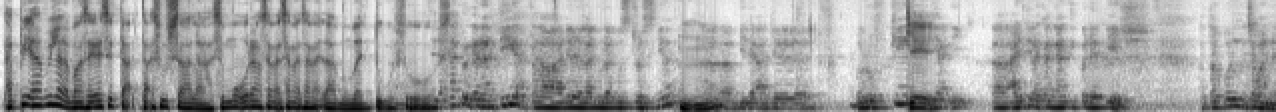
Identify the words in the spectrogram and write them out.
tapi alhamdulillah bang saya rasa tak tak susah lah. Semua orang sangat sangat sangat lah membantu. So tidak takutkan nanti kalau ada lagu-lagu seterusnya mm-hmm. uh, bila ada huruf K okay. ya, uh, ideal akan ganti pada H Ataupun macam mana?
